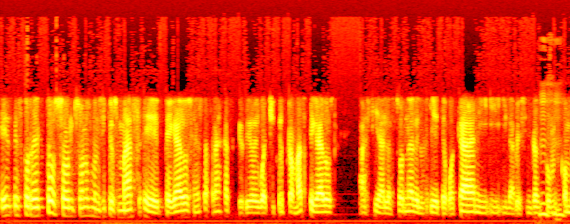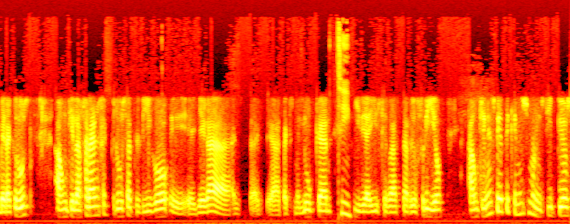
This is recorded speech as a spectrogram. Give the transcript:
Es, correcto, son, son los municipios más eh, pegados en esta franja que dio de Huachicol, pero más pegados hacia la zona del Valle de Tehuacán y, la vecindad con, Veracruz, aunque la franja cruza, te digo, eh, llega a, a Taxmelucan y de ahí se va hasta Río Frío, aunque en fíjate que en esos municipios,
